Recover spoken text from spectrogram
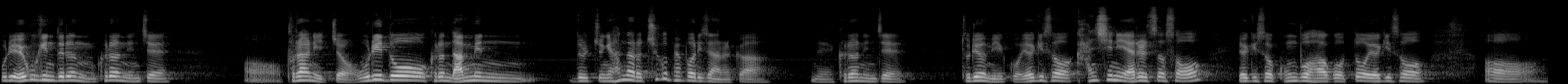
우리 외국인들은 그런 이제 어, 불안이 있죠. 우리도 그런 난민들 중에 하나로 취급해 버리지 않을까. 네, 그런 이제 두려움이 있고 여기서 간신히 애를 써서 여기서 공부하고 또 여기서 어,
